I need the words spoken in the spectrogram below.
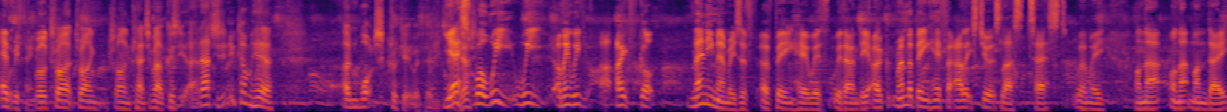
everything. We'll try, try and try and catch him up because actually, didn't you come here and watch cricket with him? Yes, well, we, we I mean, we've I've got many memories of, of being here with, with Andy. I remember being here for Alex Stewart's last test when we on that on that Monday.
